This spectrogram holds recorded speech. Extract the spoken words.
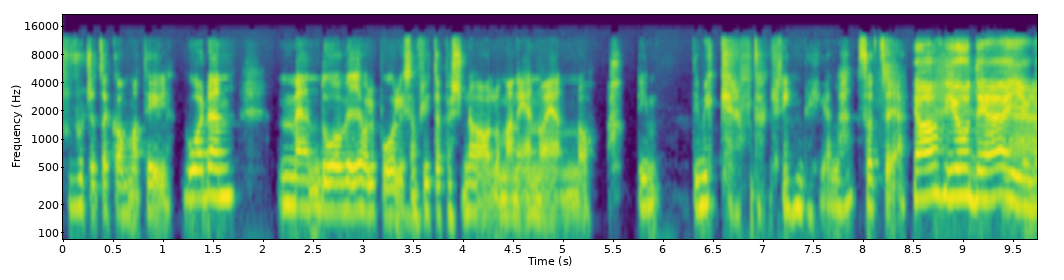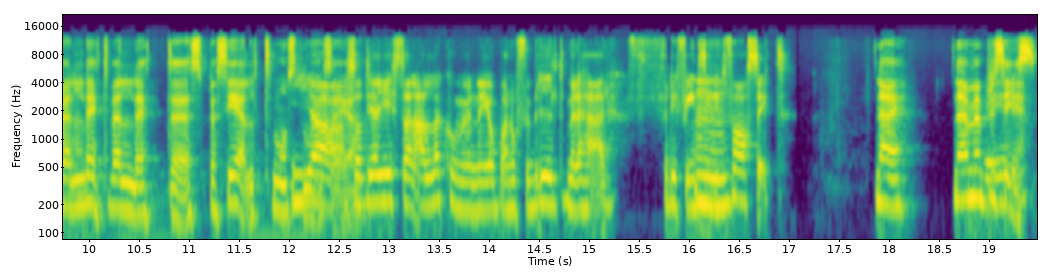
får fortsätta komma till gården men då vi håller på att liksom flytta personal och man är en och en. Och, ah, det, är, det är mycket runt omkring det hela så att säga. Ja, jo det är ju Ja. väldigt, väldigt eh, speciellt måste man ju Ja, säga. så att jag gissar alla kommuner jobbar nog febrilt med det här för det finns Mm. inget facit. Nej, Nej men Det precis.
